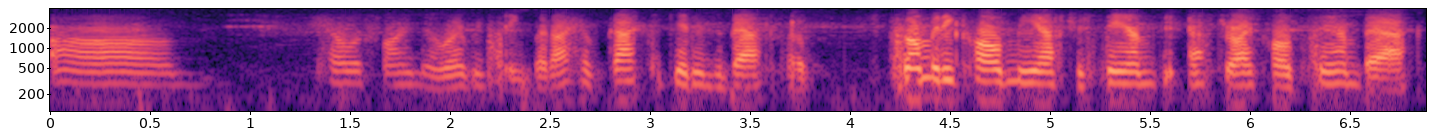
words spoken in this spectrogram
Um, hell if I know everything, but I have got to get in the bathtub. Somebody called me after Sam, after I called Sam back,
